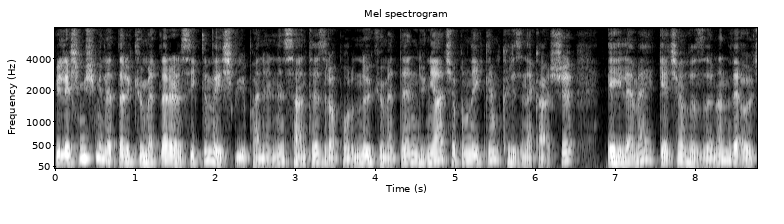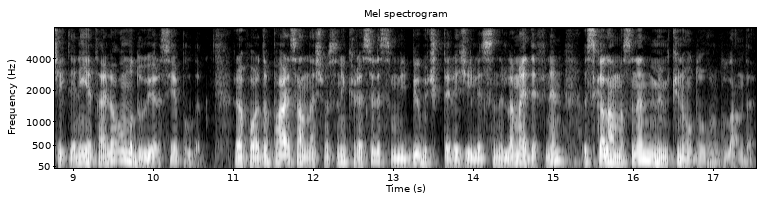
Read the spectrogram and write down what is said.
Birleşmiş Milletler Hükümetler Arası İklim Değişikliği Paneli'nin sentez raporunda hükümetlerin dünya çapında iklim krizine karşı eyleme geçme hızlarının ve ölçeklerinin yeterli olmadığı uyarısı yapıldı. Raporda Paris Anlaşması'nın küresel ısınmayı 1,5 derece ile sınırlama hedefinin ıskalanmasının mümkün olduğu vurgulandı.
